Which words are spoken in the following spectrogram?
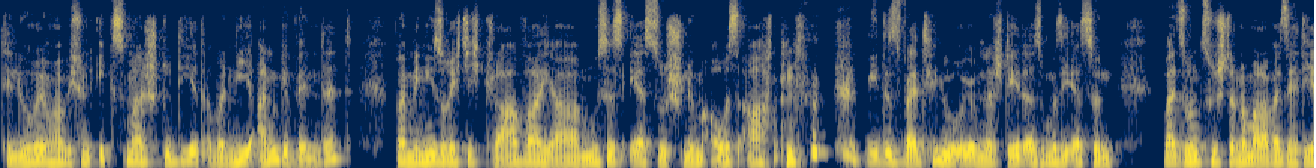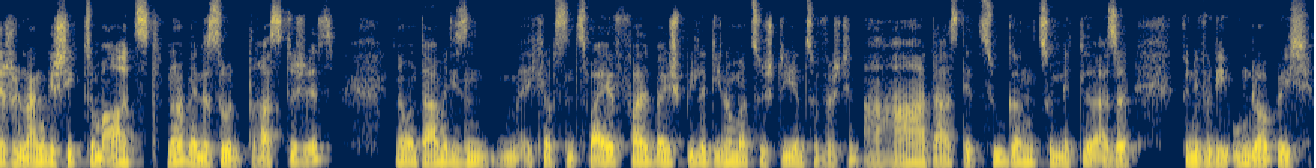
Tellurium habe ich schon x-mal studiert, aber nie angewendet, weil mir nie so richtig klar war, ja, muss es erst so schlimm ausarten, wie das bei Tellurium da steht. Also muss ich erst so ein, weil so ein Zustand normalerweise hätte ich ja schon lange geschickt zum Arzt, ne, wenn es so drastisch ist. Ne, und da mit diesen, ich glaube, es sind zwei Fallbeispiele, die nochmal zu stehen, zu verstehen, aha, da ist der Zugang zum Mittel. Also finde ich wirklich unglaublich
